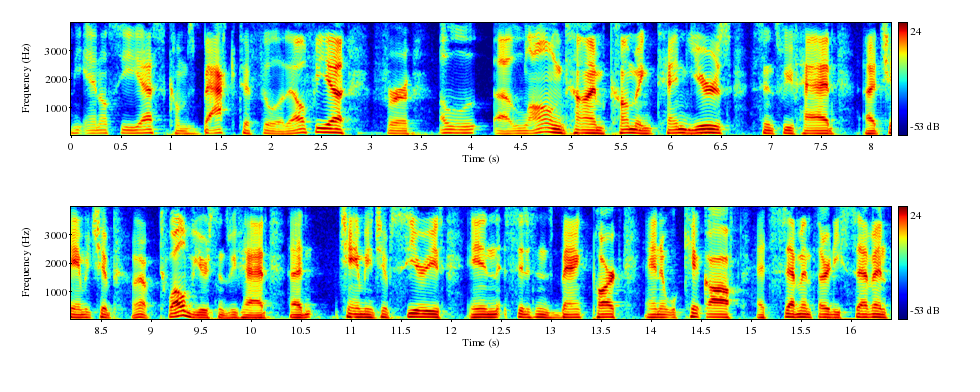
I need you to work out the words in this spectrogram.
the NLCS comes back to Philadelphia for a, a, long time coming 10 years since we've had a championship, well, 12 years since we've had a championship series in Citizens Bank Park and it will kick off at 7:37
